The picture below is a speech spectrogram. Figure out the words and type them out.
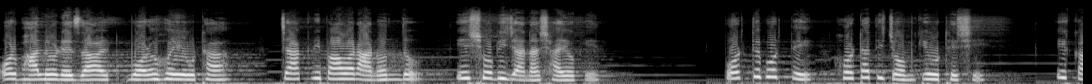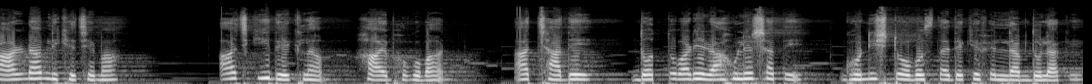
ওর ভালো রেজাল্ট, বড় হয়ে ওঠা, চাকরি পাওয়ার আনন্দ, এসবই জানা সায়কের। পড়তে পড়তে হঠাৎই চমকে উঠেছে। এ কার নাম লিখেছে মা? আজ কি দেখলাম? হায় ভগবান! আজ ছাদে দত্তবাড়ির রাহুলের সাথে ঘনিষ্ঠ অবস্থায় দেখে ফেললাম দোলাকে।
